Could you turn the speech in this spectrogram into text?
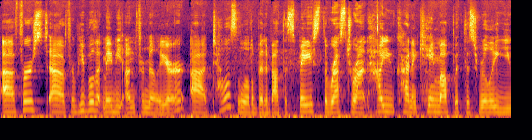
uh, first, uh, for people that may be unfamiliar, uh, tell us a little bit about the space, the restaurant, how you kind of came up with this really unique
